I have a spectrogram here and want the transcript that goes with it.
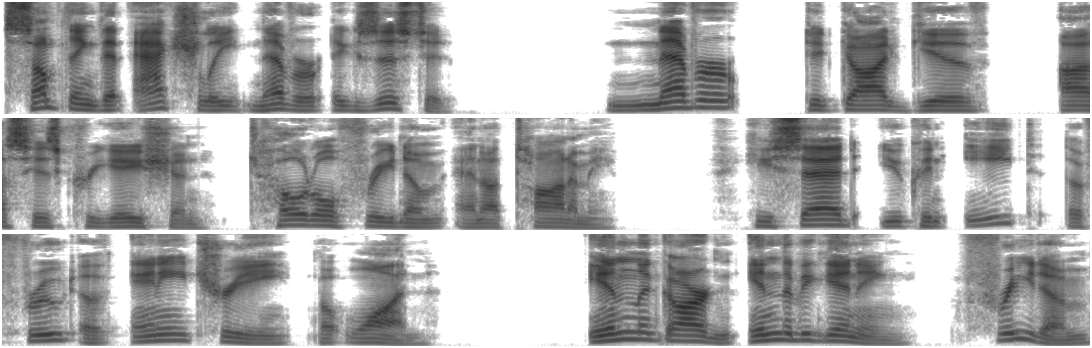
Something that actually never existed. Never did God give us his creation total freedom and autonomy. He said, You can eat the fruit of any tree but one. In the garden, in the beginning, freedom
